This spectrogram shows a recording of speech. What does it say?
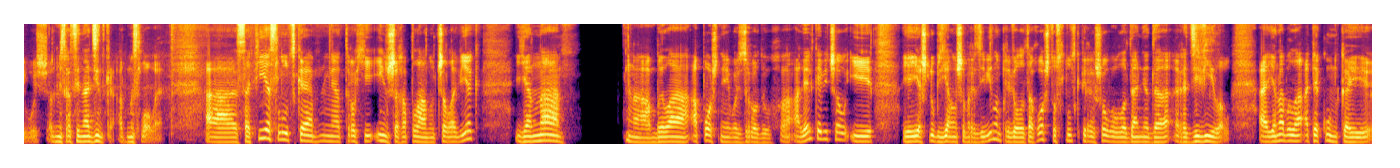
вось адміністрацыйна адзінка адмысловая. Сафія слуцкая трохі іншага плану чалавек. Яна была апошняй вось з роду алелькавічаў і яе шлюб з янушам радзівілам прывёла таго што слуцк перайшоў ва ўладанне да радзівілаў. Яна была апякункай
